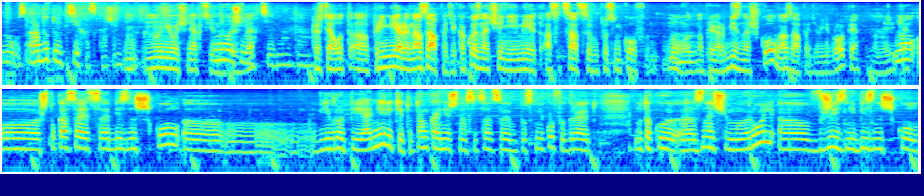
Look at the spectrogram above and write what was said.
ну, работают тихо, скажем так. Ну, не очень активно. Не есть, очень да? активно, да. Скажите, а вот э, примеры на Западе, какое значение имеют ассоциации выпускников, ну, вот, например, бизнес-школ на Западе, в Европе, в Америке? Ну, э, что касается бизнес-школ э, в Европе и Америке, то там, конечно, ассоциации выпускников играют ну, такую э, значимую роль э, в жизни бизнес-школ,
